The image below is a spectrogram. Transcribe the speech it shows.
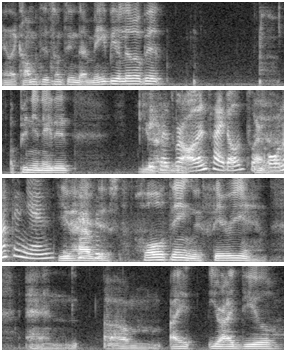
and I commented something that may be a little bit opinionated, because we're this, all entitled to our yeah, own opinions. you have this whole thing with theory and and um, I your ideal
